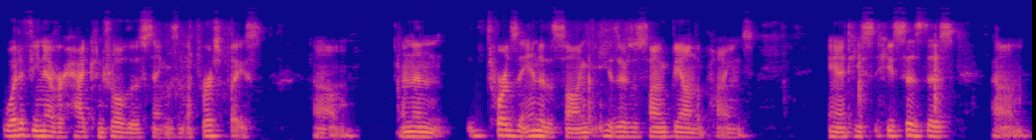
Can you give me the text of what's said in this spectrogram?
what if you never had control of those things in the first place? Um, and then towards the end of the song, he, there's a song Beyond the Pines. And he, he says this, um,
